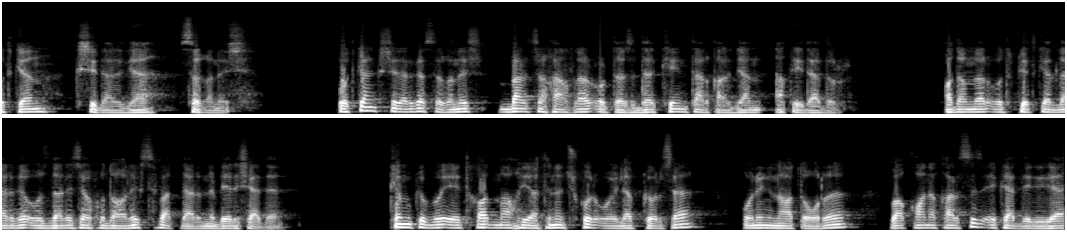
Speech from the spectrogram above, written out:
o'tgan kishilarga sig'inish. O'tgan kishilarga sig'inish barcha xalqlar o'rtasida keng tarqalgan aqidadir. Odamlar o'tib ketganlarga o'zlaricha xudolik sifatlarini berishadi. Kimki bu e'tiqod mohiyatini chuqur o'ylab ko'rsa uning noto'g'ri va qoniqarsiz ekanligiga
